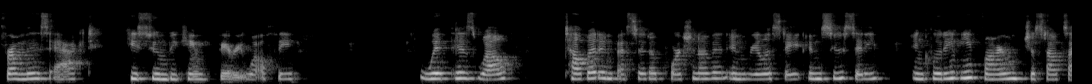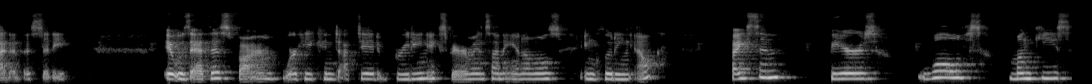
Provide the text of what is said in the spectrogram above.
From this act, he soon became very wealthy. With his wealth, Talbot invested a portion of it in real estate in Sioux City, including a farm just outside of the city. It was at this farm where he conducted breeding experiments on animals, including elk, bison, bears, wolves, monkeys,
